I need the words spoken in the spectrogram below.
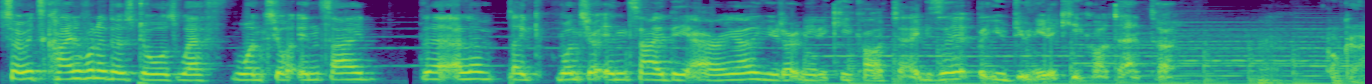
So it's kind of one of those doors where f- once you're inside the ele- like once you're inside the area, you don't need a key card to exit, but you do need a key card to enter. Okay.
